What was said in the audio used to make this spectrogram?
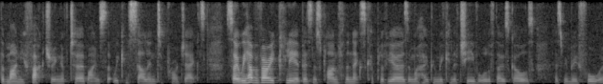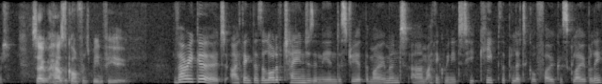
the manufacturing of turbines that we can sell into projects. So we have a very clear business plan for the next couple of years and we're hoping we can achieve all of those goals as we move forward. So how's the conference been for you? Very good. I think there's a lot of changes in the industry at the moment. Um, I think we need to keep the political focus globally.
